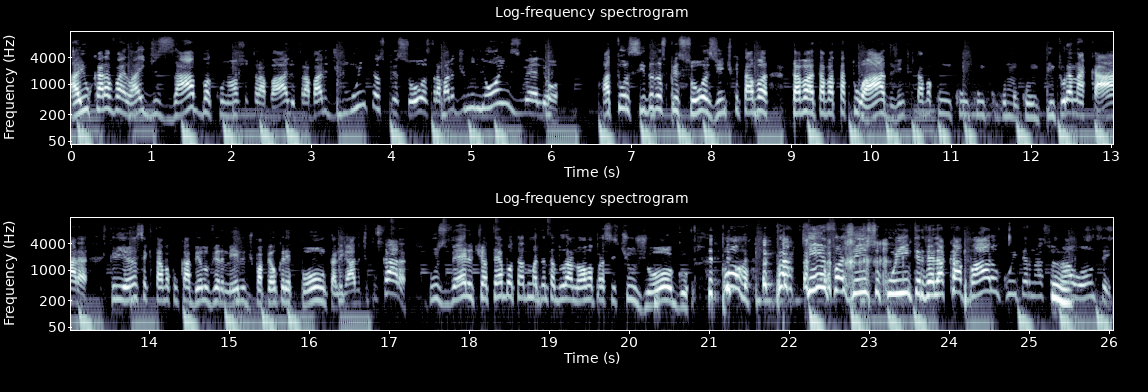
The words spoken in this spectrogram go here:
Aí o cara vai lá e desaba com o nosso trabalho, trabalho de muitas pessoas, trabalho de milhões, velho a torcida das pessoas, gente que tava, tava, tava tatuado, gente que tava com, com, com, com, pintura na cara, criança que tava com cabelo vermelho de papel crepom, tá ligado? Tipo, cara, os velhos tinham até botado uma dentadura nova para assistir o jogo. Porra, pra que fazer isso com o Inter, velho? Acabaram com o Internacional hum. ontem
